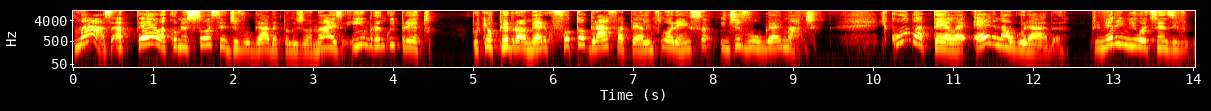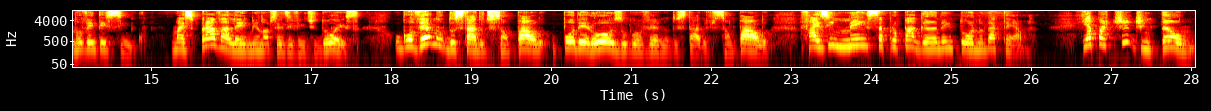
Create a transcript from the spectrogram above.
Mas a tela começou a ser divulgada pelos jornais em branco e preto, porque o Pedro Américo fotografa a tela em Florença e divulga a imagem. E quando a tela é inaugurada, primeiro em 1895, mas para valer em 1922, o governo do estado de São Paulo, o poderoso governo do estado de São Paulo, faz imensa propaganda em torno da tela. E a partir de então,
